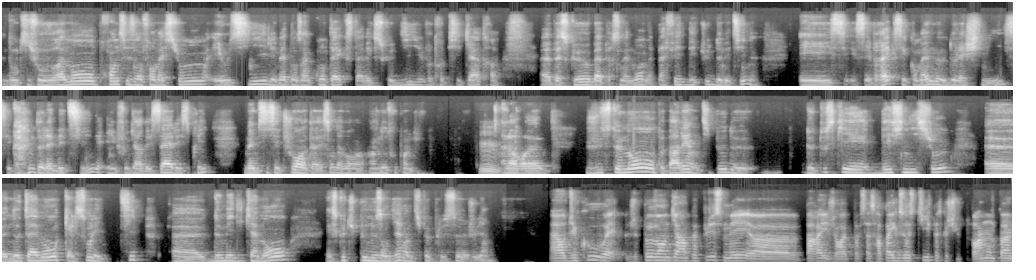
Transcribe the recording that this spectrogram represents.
Donc il faut vraiment prendre ces informations et aussi les mettre dans un contexte avec ce que dit votre psychiatre, euh, parce que bah, personnellement, on n'a pas fait d'études de médecine. Et c'est vrai que c'est quand même de la chimie, c'est quand même de la médecine, et il faut garder ça à l'esprit, même si c'est toujours intéressant d'avoir un, autre point de vue. Hmm. Alors, euh, justement, on peut parler un petit peu de, de tout ce qui est définition, euh, notamment quels sont les types euh, de médicaments. Est-ce que tu peux nous en dire un petit peu plus, euh, Julien? Alors du coup, ouais, je peux en dire un peu plus, mais pareil, ça ne sera pas exhaustif parce que je suis vraiment pas,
